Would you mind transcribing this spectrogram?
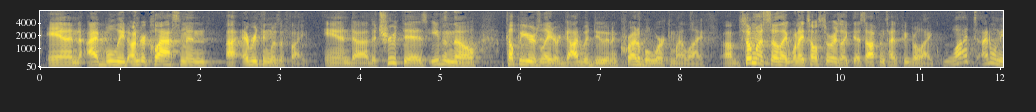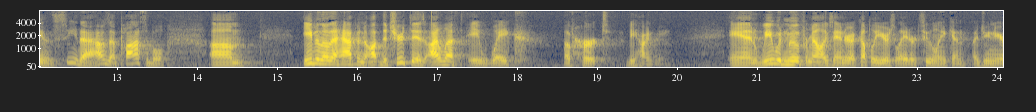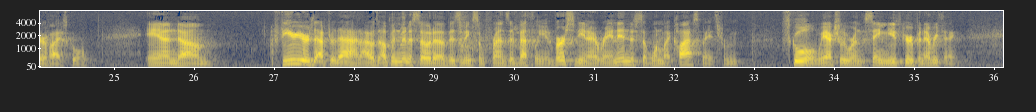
And I bullied underclassmen. Uh, everything was a fight. And uh, the truth is, even though a couple years later God would do an incredible work in my life, um, so much so, like when I tell stories like this, oftentimes people are like, "What? I don't even see that. How is that possible?" Um, even though that happened, uh, the truth is, I left a wake of hurt behind me. And we would move from Alexandria a couple years later to Lincoln, my junior year of high school. And um, a few years after that, I was up in Minnesota visiting some friends at Bethel University, and I ran into some, one of my classmates from school. And we actually were in the same youth group and everything.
